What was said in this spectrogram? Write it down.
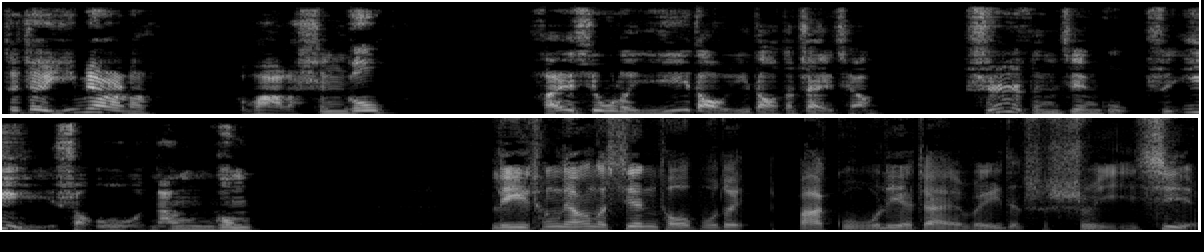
在这一面呢，挖了深沟，还修了一道一道的寨墙，十分坚固，是易守难攻。李成梁的先头部队把古烈寨围的是水泄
